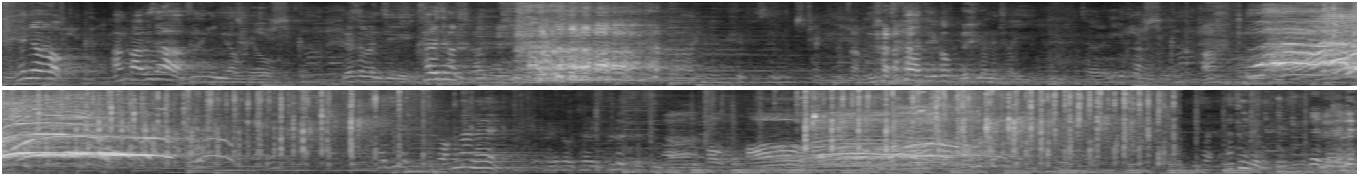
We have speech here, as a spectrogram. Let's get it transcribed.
지금 현역 안과 의사 선생님이라고 해요. 그래서 그런지 사회생활도 잘하고. 아, 그, 그, 그, 감사합니다. 축하드리고 이거는 저희 저희 이길 사는 그 아, 하나는 저희도 저를 불러주셨습니다. 아, 어. 아. 다친 대로 보시죠. 네네. 네.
